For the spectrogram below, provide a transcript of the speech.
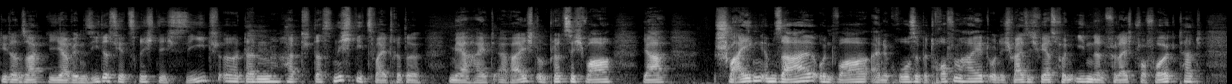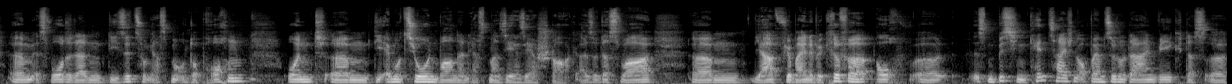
die dann sagte, ja, wenn sie das jetzt richtig sieht, äh, dann hat das nicht die Zweidrittelmehrheit erreicht. Und plötzlich war ja Schweigen im Saal und war eine große Betroffenheit. Und ich weiß nicht, wer es von Ihnen dann vielleicht verfolgt hat. Ähm, es wurde dann die Sitzung erstmal unterbrochen und ähm, die Emotionen waren dann erstmal sehr, sehr stark. Also das war ähm, ja für meine Begriffe auch äh, ist ein bisschen ein Kennzeichen auch beim synodalen Weg, dass äh,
